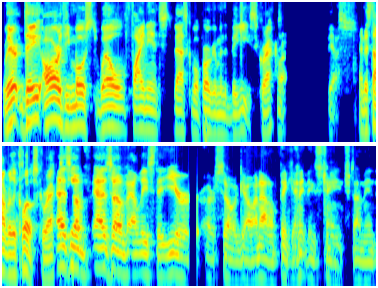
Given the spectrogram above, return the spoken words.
They're they are the most well financed basketball program in the Big East, correct? Right. Yes, and it's not really close, correct? As of as of at least a year or so ago, and I don't think anything's changed. I mean,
